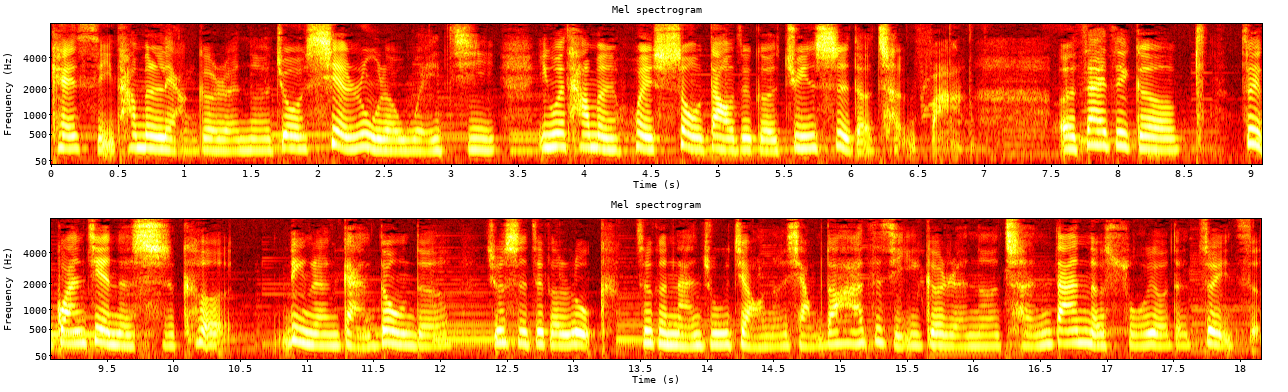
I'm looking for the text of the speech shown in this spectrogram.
Casey 他们两个人呢就陷入了危机，因为他们会受到这个军事的惩罚。而在这个最关键的时刻，令人感动的就是这个 Luke 这个男主角呢，想不到他自己一个人呢承担了所有的罪责，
